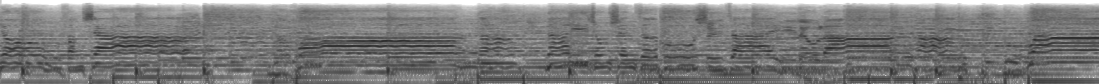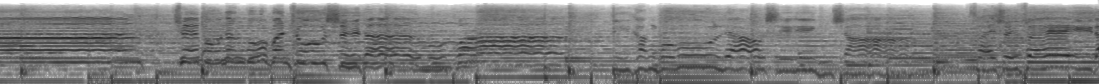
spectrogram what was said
有方向，摇晃啊，哪一种选择不是在流浪？不管，却不能不管注视的目光，抵抗不了欣赏，才是最大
